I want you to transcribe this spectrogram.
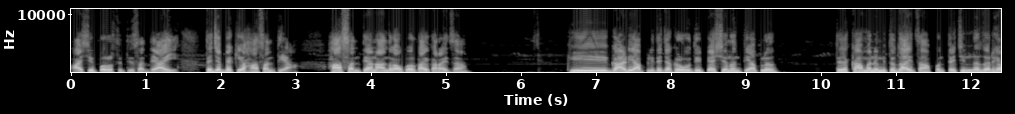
अशी परिस्थिती सध्या आहे. त्याच्यापैकी हा संत्या. हा संत्या नांदगावकर काय करायचा? की गाडी आपली त्याच्याकडे होती पॅशन आणि ती आपलं. त्याच्या कामानिमित्त जायचा पण त्याची नजर ह्या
